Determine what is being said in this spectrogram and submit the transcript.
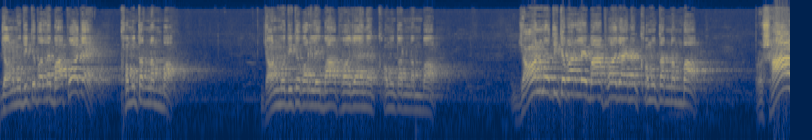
জন্ম দিতে পারলে বাপ হওয়া যায়? ক্ষমতার নাম বাপ। জন্ম দিতে পারলে বাপ হওয়া যায় না, ক্ষমতার নাম বাপ। জন্ম দিতে পারলে বাপ হওয়া যায় না, ক্ষমতার নাম বাপ। প্রসাব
